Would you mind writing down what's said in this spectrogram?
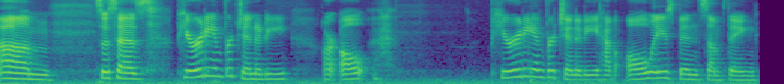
Um, so it says purity and virginity are all purity and virginity have always been something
